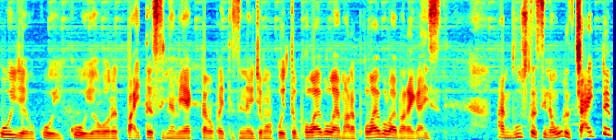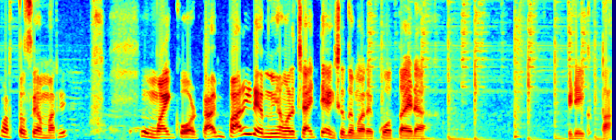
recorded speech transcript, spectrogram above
কই যাব? কই? কই? ওরে পাইতেছি না, আমি একটারও পাইতেছি না। ওই যে আমার কইতে পলায় পলায় মারে পলায় পলায় মারে গাইস আমি বুঝতেছি না, ওরে চারটে মারতেছে আমারে। ও মাই গড আমি পারি না এমনি আমার চারটে একসাথে মারে। কথা এটা। এটাই কথা।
